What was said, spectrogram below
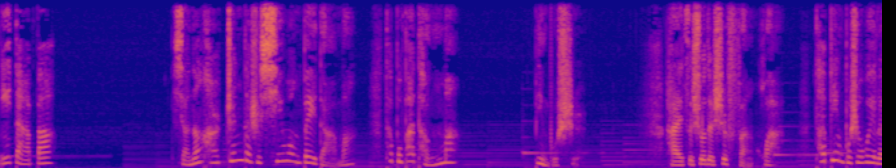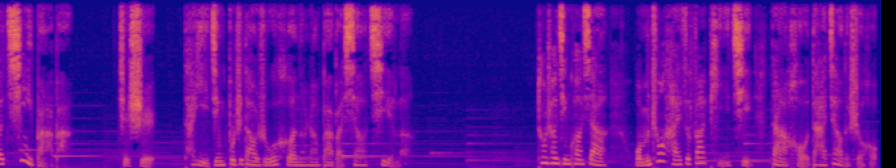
你打吧。”小男孩真的是希望被打吗？他不怕疼吗？并不是，孩子说的是反话。他并不是为了气爸爸，只是他已经不知道如何能让爸爸消气了。通常情况下，我们冲孩子发脾气、大吼大叫的时候，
